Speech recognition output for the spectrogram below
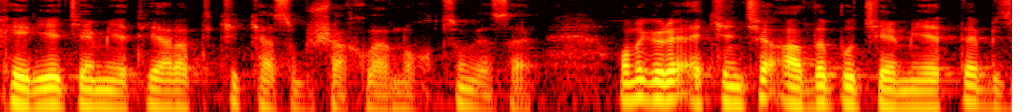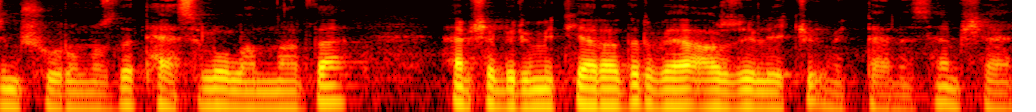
xeyriyyə cəmiyyəti yaratdı ki, kasıb uşaqlarını oxutsun və s. Ona görə əkinçi adı bu cəmiyyətdə bizim şuurumuzda təhsil olanlarda həmişə bir ümid yaradır və arzu eləyir ki, ümidləriniz həmişə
